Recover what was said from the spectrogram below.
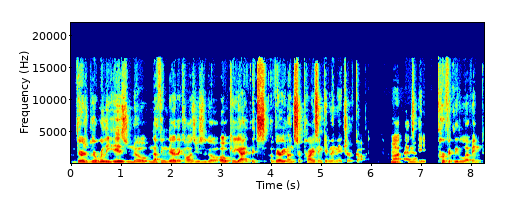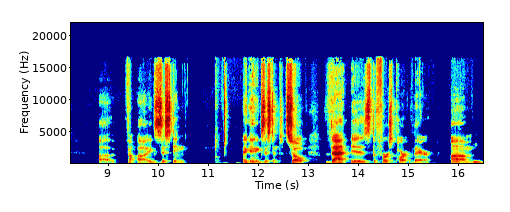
there's there really is no nothing there that causes you to go, okay, yeah, it's very unsurprising given the nature of God uh, mm, as yeah. a perfectly loving, uh, uh, existing, existent. So that is the first part there. Um, mm.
